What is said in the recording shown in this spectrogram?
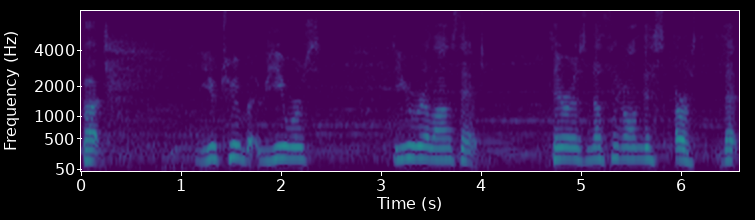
But, YouTube viewers, do you realize that there is nothing on this earth that...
